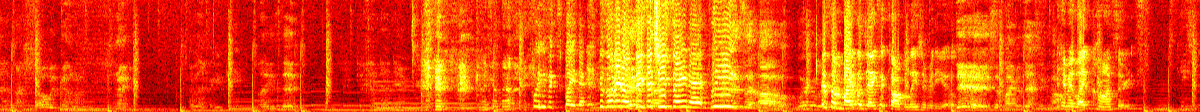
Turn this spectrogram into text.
man. I just always been like, man. I was like, are you okay? Like, is that? Can I come down there? Can I come down there? Please explain that, because so they don't think that you say that. Please. It's a, uh, where, where, It's a Michael Jackson compilation video. Yeah, it's a Michael Jackson song. Him at like concerts, He's just,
